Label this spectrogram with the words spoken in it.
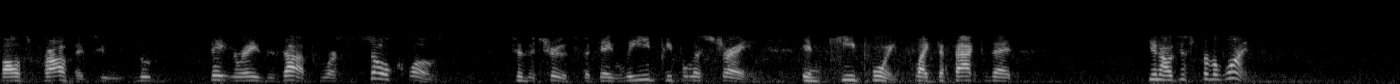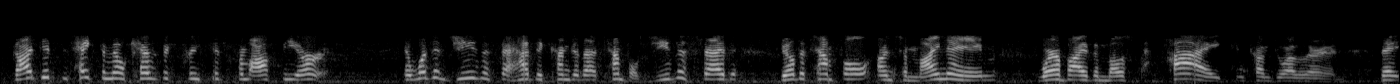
false prophets who, who Satan raises up, who are so close to the truth, but they lead people astray in key points, like the fact that, you know, just for the one, God didn't take the Melchizedek priesthood from off the earth. It wasn't Jesus that had to come to that temple. Jesus said, build a temple unto my name whereby the Most High can come dwell therein. That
